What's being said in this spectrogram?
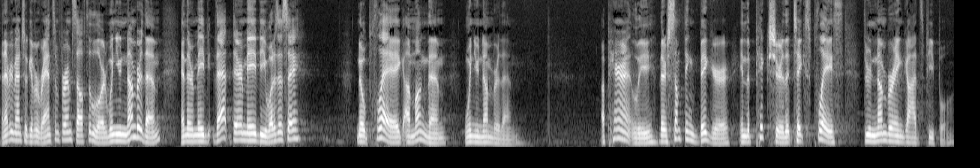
and every man shall give a ransom for himself to the Lord. When you number them, and there may be, that there may be, what does it say? No plague among them when you number them apparently there's something bigger in the picture that takes place through numbering God's people.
